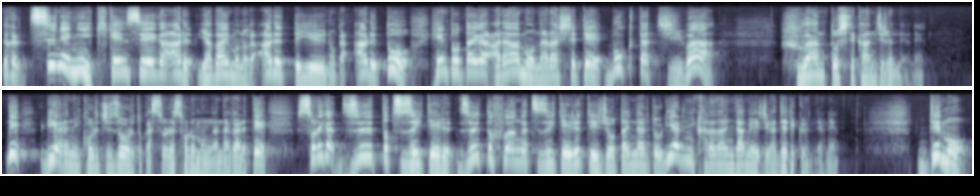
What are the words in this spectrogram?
だから常に危険性がある、やばいものがあるっていうのがあると、扁桃体がアラームを鳴らしてて、僕たちは不安として感じるんだよね。で、リアルにコルチゾールとかストレスホルモンが流れて、それがずっと続いている、ずっと不安が続いているっていう状態になると、リアルに体にダメージが出てくるんだよね。でも、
